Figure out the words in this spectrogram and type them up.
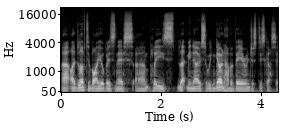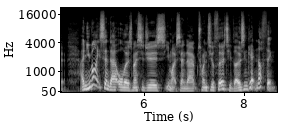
uh, I'd love to buy your business. Um, please let me know so we can go and have a beer and just discuss it. And you might send out all those messages, you might send out 20 or 30 of those and get nothing.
